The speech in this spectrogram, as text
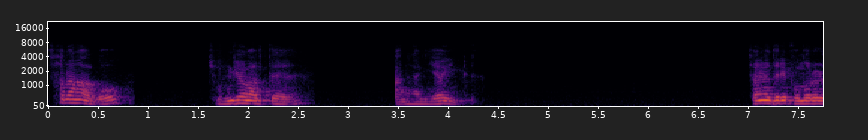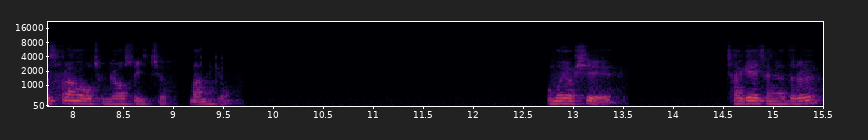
사랑하고 존경할 때 가능한 이야기입니다. 자녀들이 부모를 사랑하고 존경할 수 있죠. 많은 경우. 부모 역시 자기의 자녀들을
